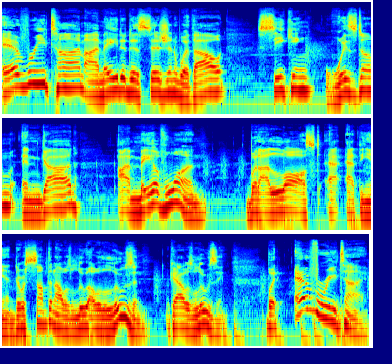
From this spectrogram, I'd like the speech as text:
Every time I made a decision without seeking wisdom and God, I may have won, but I lost at, at the end. There was something I was lo- I was losing. Okay, I was losing. But every time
